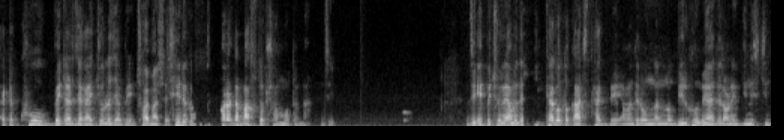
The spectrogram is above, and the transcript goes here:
একটা খুব বেটার জায়গায় চলে যাবে। ছয় মাসে। সেরকম করাটা বাস্তবসম্মত না। জি। জি। এর পেছনে আমাদের শিক্ষাগত কাজ থাকবে আমাদের অন্যান্য দীর্ঘমেয়াদের অনেক জিনিস চিন্তা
